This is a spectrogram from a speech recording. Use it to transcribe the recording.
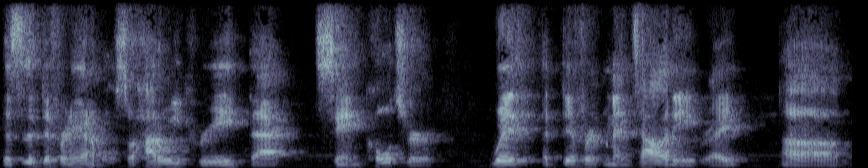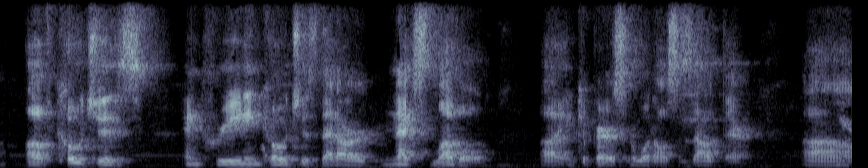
this is a different animal. So how do we create that same culture with a different mentality, right? Um, of coaches and creating coaches that are next level uh, in comparison to what else is out there. Uh, yeah.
